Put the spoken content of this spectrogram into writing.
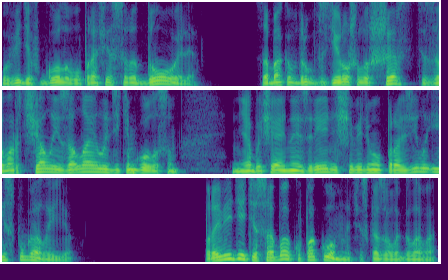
Увидев голову профессора Доуэля, собака вдруг взъерошила шерсть, заворчала и залаяла диким голосом — Необычайное зрелище, видимо, поразило и испугало ее. «Проведите собаку по комнате», — сказала голова.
